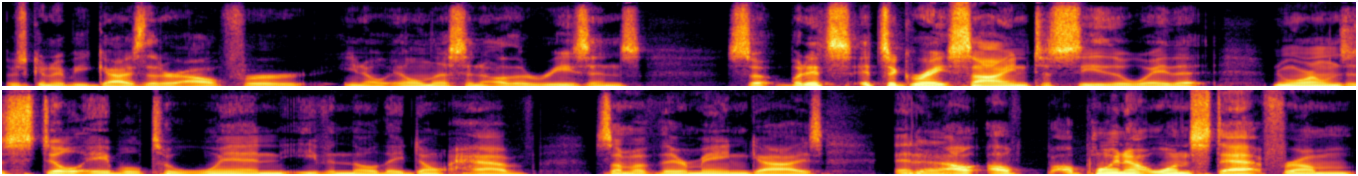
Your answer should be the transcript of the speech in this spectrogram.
There's going to be guys that are out for you know illness and other reasons. So, but it's it's a great sign to see the way that New Orleans is still able to win, even though they don't have some of their main guys. And Yeah. I'll, I'll I'll point out one stat from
